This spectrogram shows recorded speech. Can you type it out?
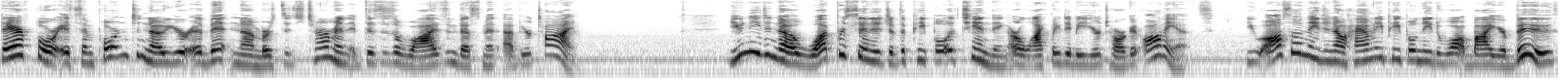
Therefore, it's important to know your event numbers to determine if this is a wise investment of your time. You need to know what percentage of the people attending are likely to be your target audience. You also need to know how many people need to walk by your booth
